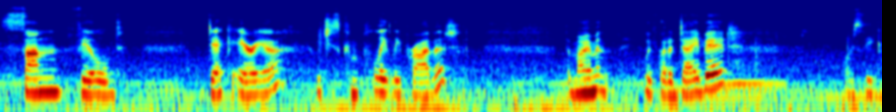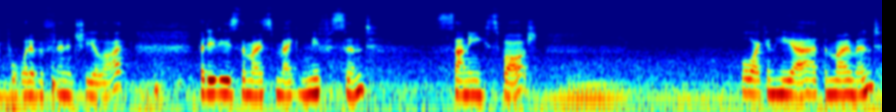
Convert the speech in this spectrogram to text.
sun-filled deck area, which is completely private. At the moment, we've got a day bed. Obviously, you can put whatever furniture you like, but it is the most magnificent sunny spot. All I can hear at the moment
